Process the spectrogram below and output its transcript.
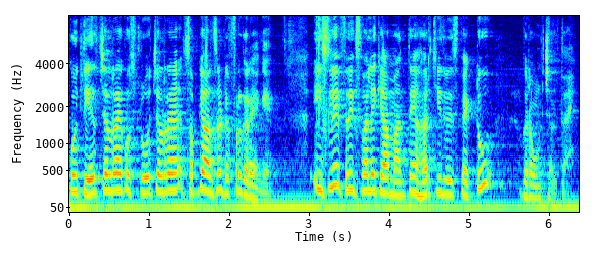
कोई तेज चल रहा है, कोई स्लो चल रहा है, सबके आंसर डिफर करेंगे। इसलिए फिजिक्स वाले क्या मानते हैं? हर चीज़ विद रिस्पेक्ट टू ग्राउंड चलता है।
